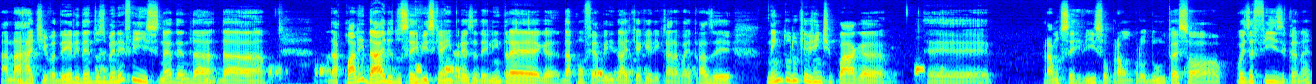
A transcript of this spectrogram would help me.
a narrativa dele dentro dos benefícios, né? dentro da, da, da qualidade do serviço que a empresa dele entrega, da confiabilidade que aquele cara vai trazer. Nem tudo que a gente paga é, para um serviço ou para um produto é só coisa física, né?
